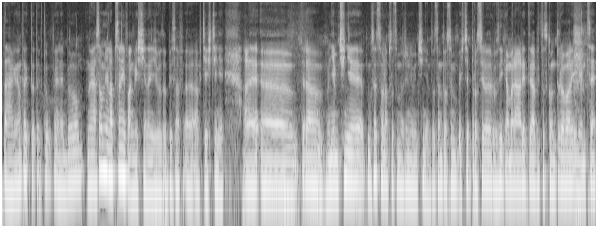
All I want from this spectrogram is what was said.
Tak, no tak to, tak to úplně nebylo. No já jsem měl napsaný v angličtině ten životopis a v, a v češtině, ale uh, teda v Němčině, musel jsem ho napsat samozřejmě v Němčině. To jsem, to jsem ještě prosil různý kamarády, ty, aby to zkontrolovali i Němce,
